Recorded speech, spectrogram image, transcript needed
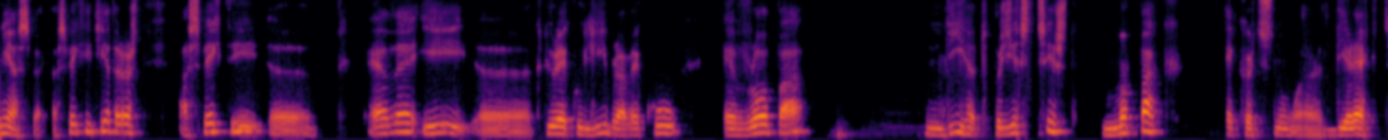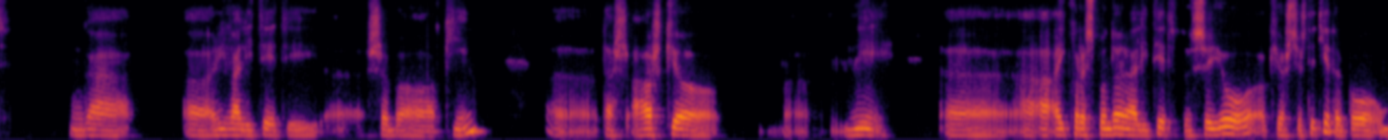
një aspekt. Aspekti tjetër është aspekti ë edhe i ë këtyre ekuilibrave ku Evropa ndihet përgjithsisht më pak e kërcënuar direkt nga uh, rivaliteti uh, SHBA Kinë. Uh, tash a është kjo uh, një uh, a, i korrespondon realitetit ose jo, kjo është çështje tjetër, po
